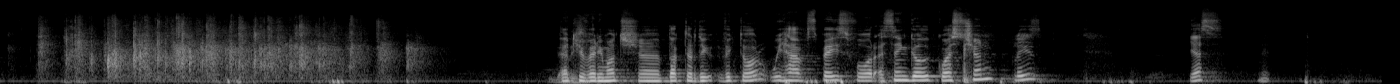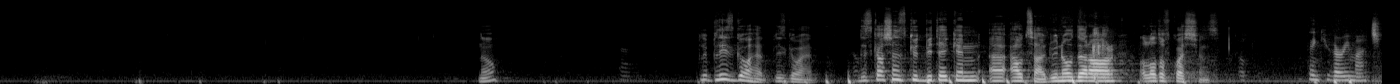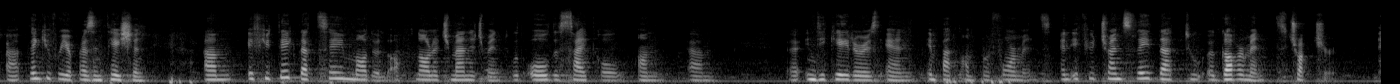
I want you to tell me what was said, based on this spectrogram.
Thank you very much, uh, Dr. D Victor. We have space for a single question, please. Yes? No? Please go ahead. Please go ahead. Discussions could be taken uh, outside. We know there are a lot of questions. Okay. Thank you very much. Uh, thank you for your presentation. Um, if you take that same model of knowledge management with all the cycle on um, uh, indicators and impact on performance, and if you translate that to a government structure,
